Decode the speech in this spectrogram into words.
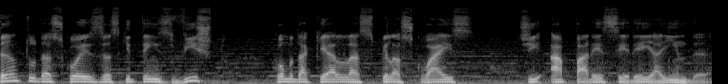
tanto das coisas que tens visto, como daquelas pelas quais te aparecerei ainda.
